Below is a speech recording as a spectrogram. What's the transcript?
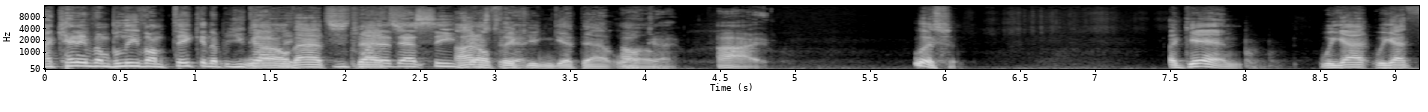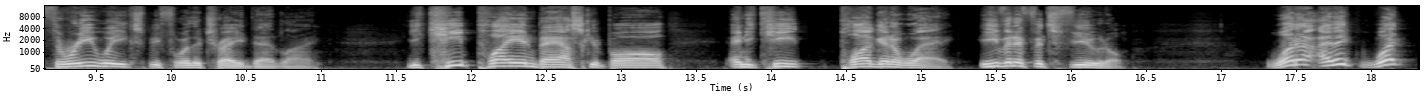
I can't even believe I'm thinking of you got Well, me. that's, you planted that's that seed I don't yesterday. think you can get that low. Okay. All right. Listen, again, we got we got three weeks before the trade deadline. You keep playing basketball and you keep plugging away, even if it's futile. What I think what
